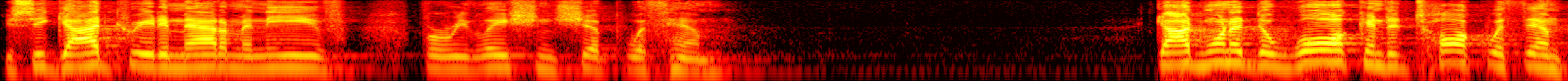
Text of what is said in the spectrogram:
You see, God created Adam and Eve for relationship with him. God wanted to walk and to talk with them.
